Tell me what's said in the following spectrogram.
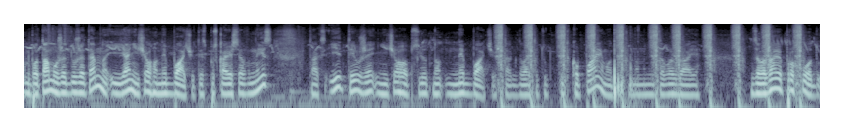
Бо там уже дуже темно і я нічого не бачу. Ти спускаєшся вниз. Так, і ти вже нічого абсолютно не бачиш. Так, давайте тут підкопаємо, тут воно мені заважає. Заважає проходу.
